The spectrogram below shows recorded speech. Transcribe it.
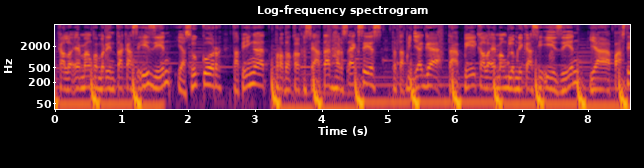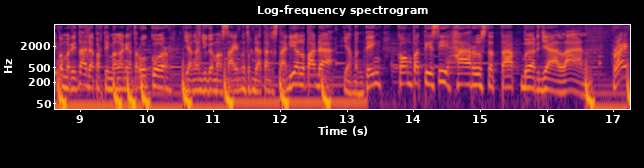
Kalau emang pemerintah kasih izin, ya syukur. Tapi ingat, protokol kesehatan harus eksis, tetap dijaga. Tapi kalau emang belum dikasih izin, ya pasti pemerintah ada pertimbangan yang terukur. Jangan juga maksain untuk datang ke stadion lo pada. Yang penting, kompetisi harus tetap berjalan. Right,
